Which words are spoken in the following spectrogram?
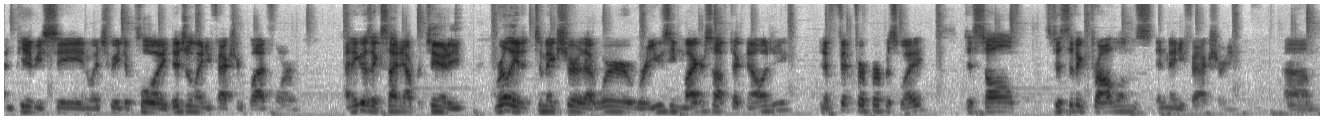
and PwC in which we deploy digital manufacturing platform. I think it was an exciting opportunity, really, to make sure that we're we're using Microsoft technology in a fit for purpose way to solve specific problems in manufacturing. Um,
